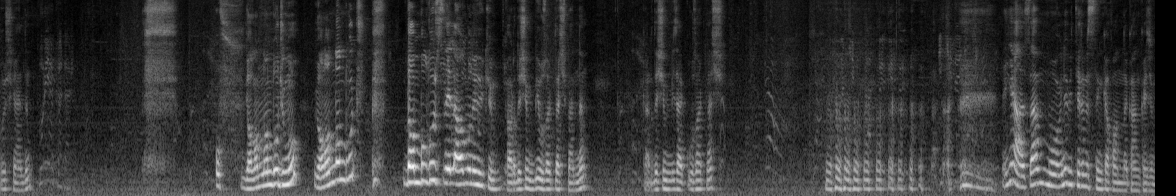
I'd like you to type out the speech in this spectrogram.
Hoş geldin. Of yalandan doç mu? Yalandan doç. Dumbledore selamun aleyküm. Kardeşim bir uzaklaş benden. Kardeşim bir dakika uzaklaş. ya sen bu oyunu bitirmişsin kafanda kankacım.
